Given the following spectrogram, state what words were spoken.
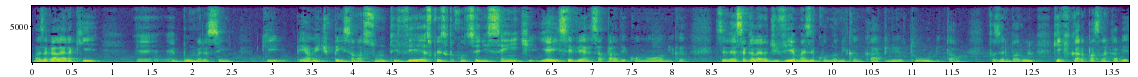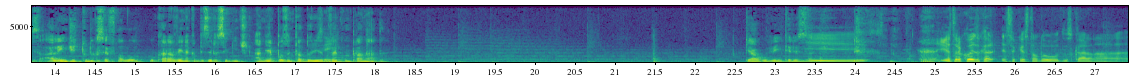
Mas a galera que é, é boomer, assim, que realmente pensa no assunto e vê as coisas que estão acontecendo e sente, e aí você vê essa parada econômica, você vê essa galera de via mais econômica ANCAP no YouTube e tal, fazendo barulho, o que, que o cara passa na cabeça? Além de tudo que você falou, o cara vem na cabeça o seguinte: a minha aposentadoria não vai comprar nada. que é algo bem interessante. E. E outra coisa, cara, essa questão do- dos caras na.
